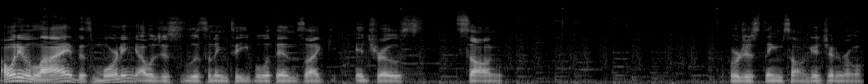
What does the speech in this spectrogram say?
I won't even lie, this morning I was just listening to Evil Within's like intro song. Or just theme song in general.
